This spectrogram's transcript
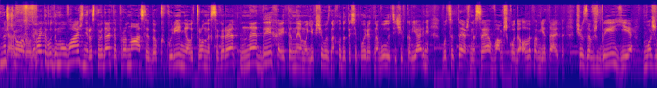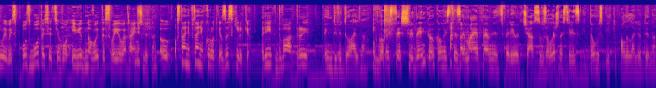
Ну для що, здоров'я. давайте будемо уважні. Розповідайте про наслідок куріння електронних сигарет. Не дихайте ними, якщо ви знаходитеся поряд на вулиці чи в кав'ярні, бо це теж несе вам шкода. Але пам'ятайте, що завжди є можливість позбутися цього і відновити свої легені. Абсолютно. Е, Останнє питання коротке: за скільки? Рік, два, три. Індивідуально. У когось це швиденько, у когось це займає певний період часу, в залежності від того, скільки палила людина.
